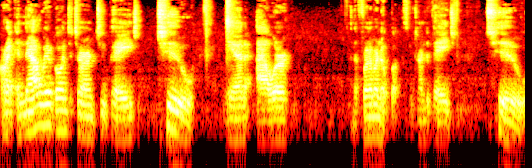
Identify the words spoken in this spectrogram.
All right, and now we're going to turn to page two in our in the front of our notebook. So turn to page two.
